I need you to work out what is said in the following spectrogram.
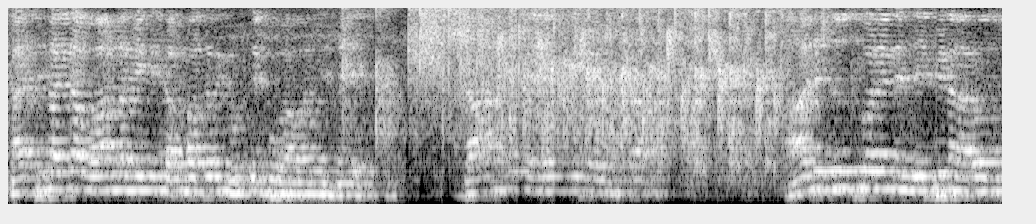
ఖచ్చితంగా వాళ్ళ మీకు కంపల్సరీ గుర్తింపు కావాల్సిందే. దాంట్లో అది చూసుకొని నేను చెప్పిన ఆ రోజు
